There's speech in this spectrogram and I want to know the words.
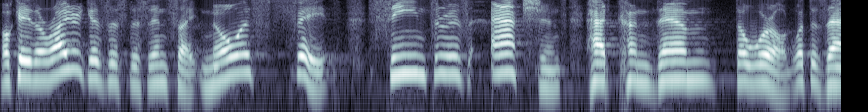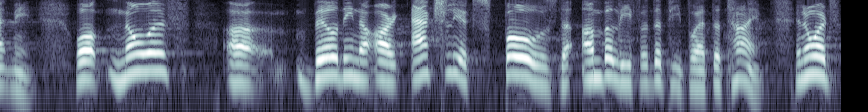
Okay, the writer gives us this insight. Noah's faith, seen through his actions, had condemned the world. What does that mean? Well, Noah's uh, building the ark actually exposed the unbelief of the people at the time. In other words,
